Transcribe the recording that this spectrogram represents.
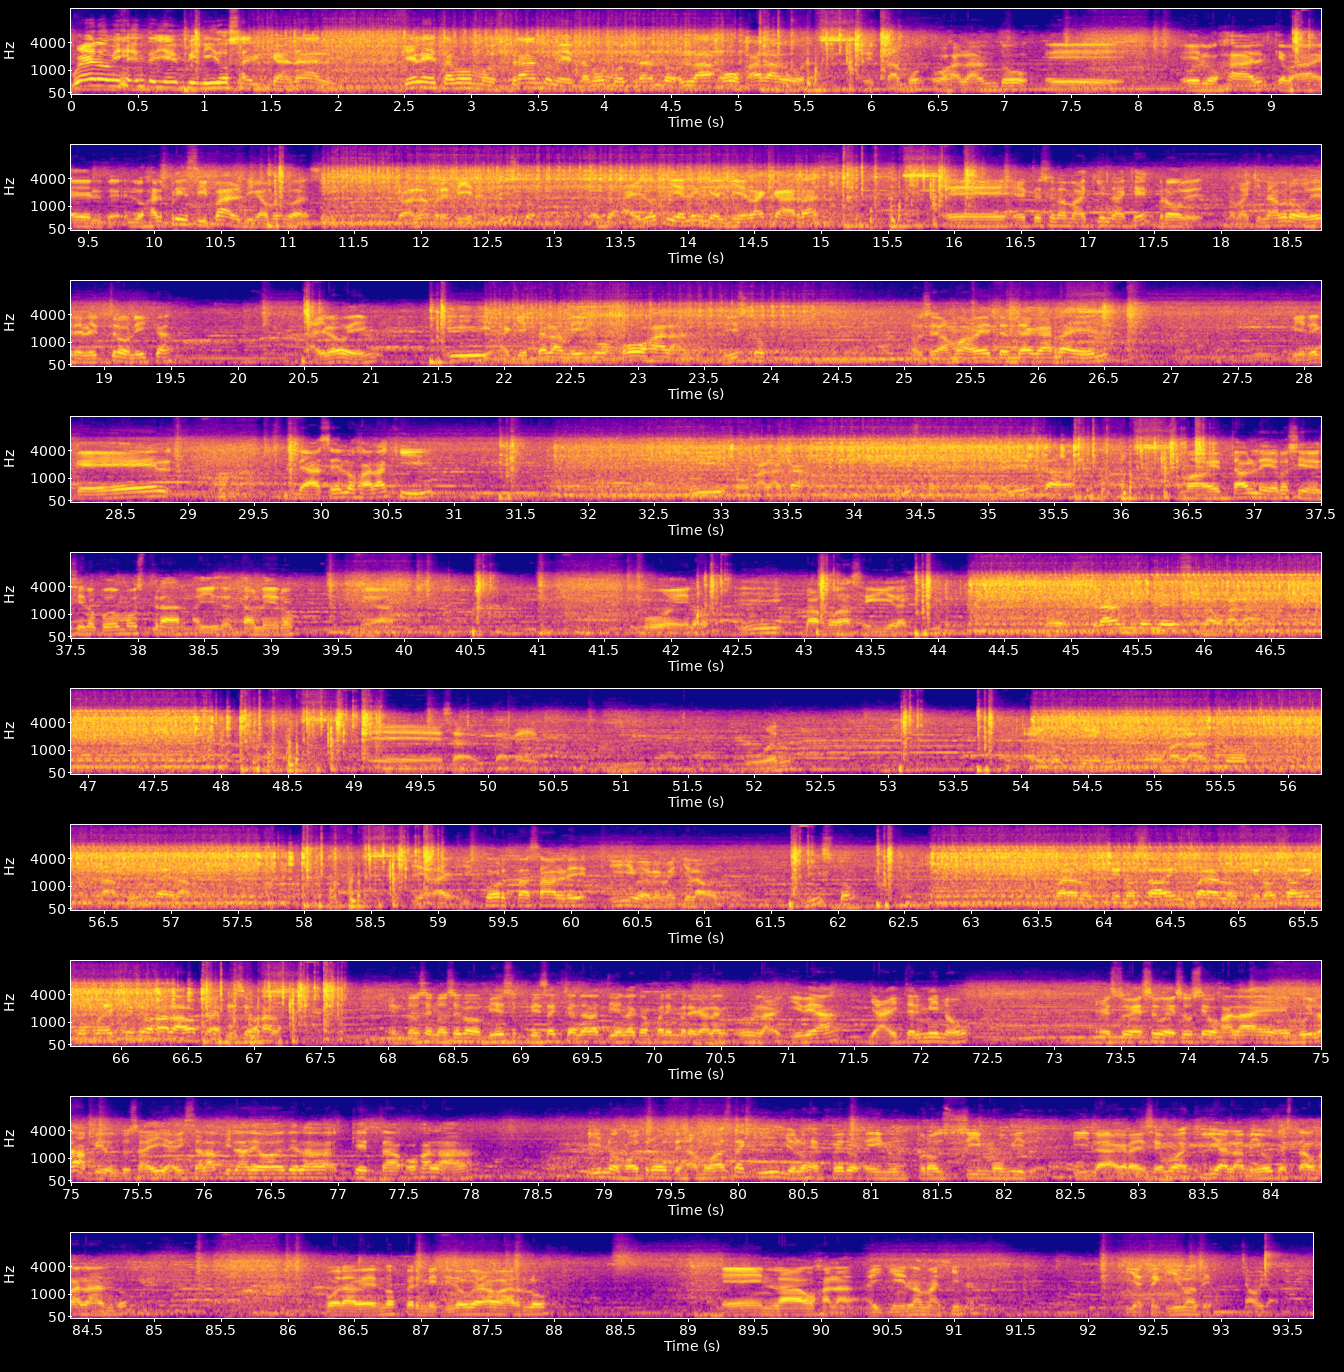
Bueno mi gente, bienvenidos al canal. ¿Qué les estamos mostrando? Les estamos mostrando la hojaladora. Estamos hojalando eh, el ojal que va, el, ojal principal, digámoslo así, que va en la pretina. ¿Listo? Entonces ahí lo tienen y allí en la carra. Eh, esta es una máquina que, Brother, una máquina Brother electrónica. Ahí lo ven. Y aquí está el amigo ojalando. ¿Listo? Entonces vamos a ver dónde agarra él. Viene que él le hace el ojal aquí y ojalá acá. Listo. Entonces ahí está. Vamos a ver el tablero, si si lo puedo mostrar. Ahí está el tablero. Vean. Bueno, y vamos a seguir aquí mostrándoles la hojalada. Exactamente. Bueno, ahí lo tienen, ojalando la punta de la mano. Y, corta, sale y vuelve a la otra. Listo. Para los que no saben, para los que no saben cómo es que se ojalaba, pues así se ojala. Entonces no se lo olviden suscribirse al canal, activen la campana y me regalan un like. Y vean, ya ahí terminó. Eso, eso, eso se ojalá es muy rápido. Entonces ahí, ahí está la pila de, la que está ojalada. Y nosotros dejamos hasta aquí. Yo los espero en un próximo video. Y le agradecemos aquí al amigo que está ojalando por habernos permitido grabarlo en la ojalada. Allí en la máquina. Y hasta aquí lo dejo. Chao, chao.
